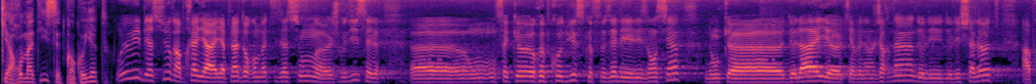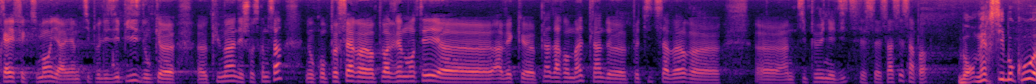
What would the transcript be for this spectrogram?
qui aromatisent cette cancoyote. Oui, oui, bien sûr. Après, il y a, y a plein d'aromatisations. Euh, je vous dis, on, on, fait que reproduire ce que faisaient les, anciens. Donc de l'ail qu'il y avait dans le jardin, de, l'échalote. Après, effectivement, il y, a, un petit peu les épices, donc cumin, des choses comme ça. Donc on peut faire, euh, on peut agrémenter euh, avec euh, plein d'aromates, plein de petites saveurs un petit peu inédites. C'est assez sympa. Bon, merci beaucoup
